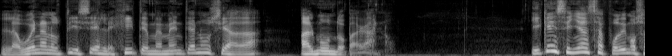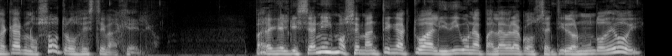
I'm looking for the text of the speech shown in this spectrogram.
la buena noticia es legítimamente anunciada al mundo pagano. ¿Y qué enseñanzas podemos sacar nosotros de este Evangelio? Para que el cristianismo se mantenga actual y diga una palabra con sentido al mundo de hoy,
